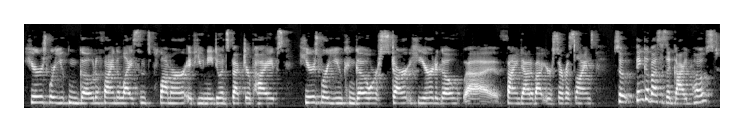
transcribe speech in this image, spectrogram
Here's where you can go to find a licensed plumber if you need to inspect your pipes. Here's where you can go or start here to go uh, find out about your service lines. So think of us as a guidepost.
